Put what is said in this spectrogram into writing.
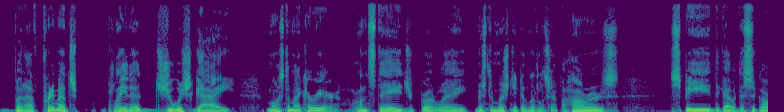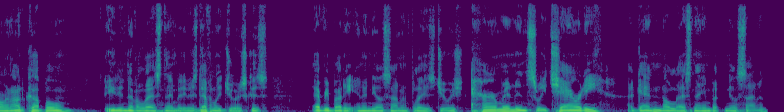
but I've pretty much played a Jewish guy most of my career on stage, Broadway, Mr. Mushnick in Little Shop of Horrors, Speed, the guy with the cigar and Odd Couple he didn't have a last name, but he was definitely Jewish because everybody in a Neil Simon play is Jewish. Herman in Sweet Charity, again, no last name, but Neil Simon.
